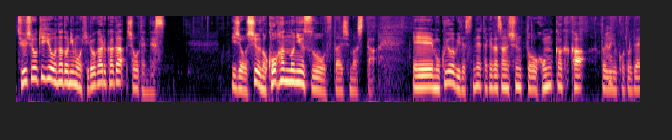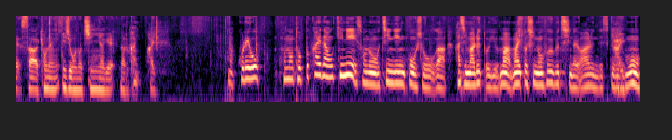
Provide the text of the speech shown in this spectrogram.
中小企業などにも広がるかが焦点です。以上、週の後半のニュースをお伝えしました。えー、木曜日ですね、武田さん春闘本格化ということで、はい、さあ、去年以上の賃上げなるか。はい、はいまあ、これをこのトップ会談を機にその賃金交渉が始まるという、まあ、毎年の風物詩ではあるんですけれども、はい、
